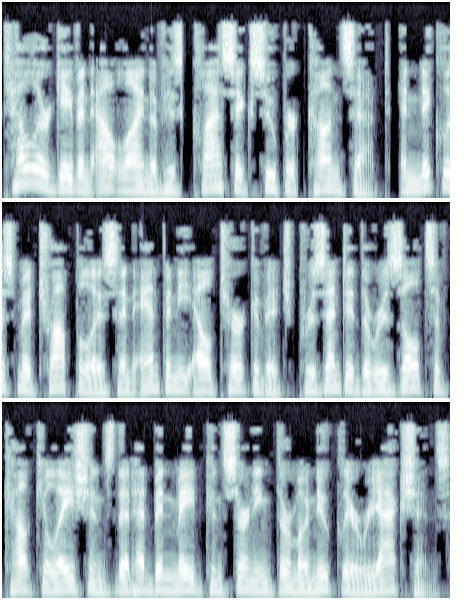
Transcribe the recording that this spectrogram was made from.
Teller gave an outline of his classic super concept, and Nicholas Metropolis and Anthony L. Turkevich presented the results of calculations that had been made concerning thermonuclear reactions.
